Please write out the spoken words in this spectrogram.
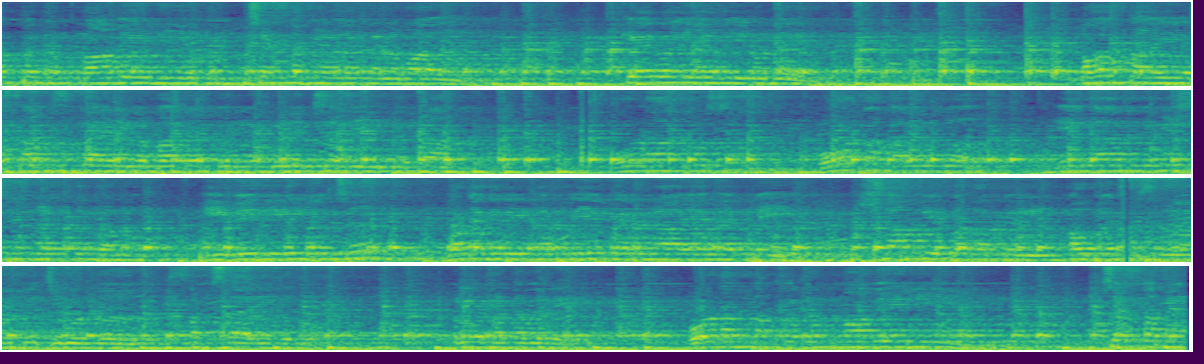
ഓണത്തപ്പനും മാവേലിയും ചെണ്ടമേളങ്ങളുമായി കേരളീയതയുടെ മഹത്തായ സാംസ്കാരിക പാരമ്പര്യം വിളിച്ചറിയിക്കുന്ന ഓണാഘോഷം ഓണവൈബ് ഏതാനും നിമിഷങ്ങൾക്കകം ഈ വേദിയിൽ വെച്ച് വടകരയുടെ പ്രിയകരനായ എം പി ഷാഫി പറമ്പിൽ ഔപചാരിക അർപ്പിച്ചുകൊണ്ട് സംസാരിക്കുന്നു. പ്രിയപ്പെട്ടവരെ ഓണത്തപ്പനും മാവേലിയും ചെണ്ടമേളവും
